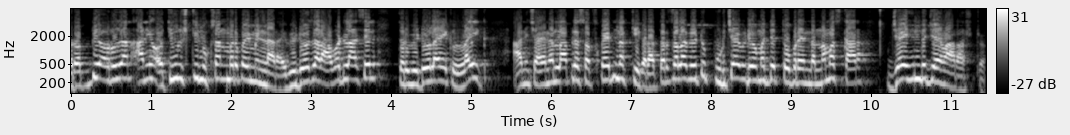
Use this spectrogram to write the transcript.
रब्बी अनुदान आणि अतिवृष्टी नुकसान भरपाई मिळणार आहे. व्हिडिओ जर आवडला असेल तर व्हिडिओला एक लाईक आणि चॅनलला आपल्या सबस्क्राईब नक्की करा. तर चला भेटू पुढच्या व्हिडिओमध्ये तोपर्यंत नमस्कार. जय हिंद जय महाराष्ट्र.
